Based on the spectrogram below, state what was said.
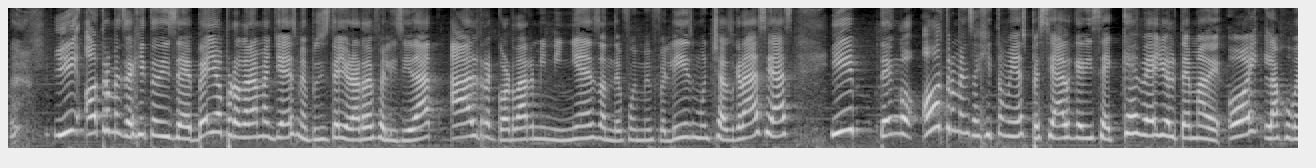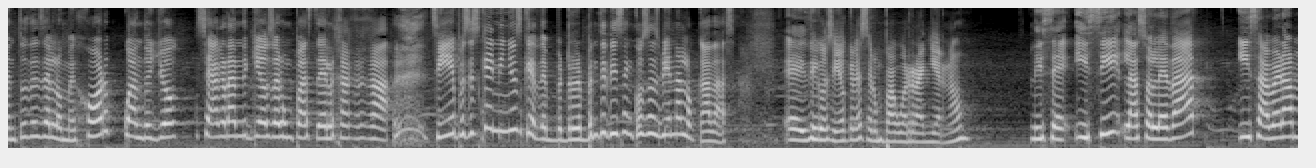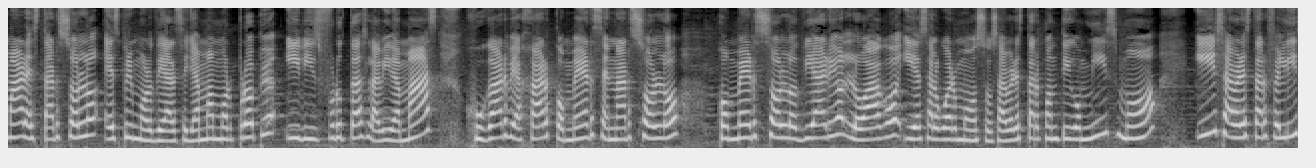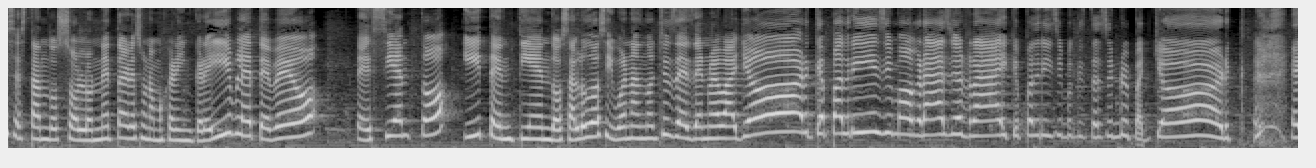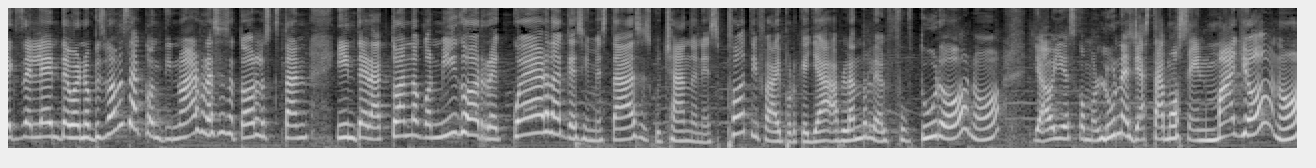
Y otro mensajito dice, bello programa Jess, me pusiste a llorar de felicidad al recordar mi niñez donde fui muy feliz, muchas gracias. Y tengo otro mensajito muy especial que dice, qué bello el tema de hoy, la juventud es de lo mejor, cuando yo sea grande quiero hacer un pastel, jajaja. Sí, pues es que hay niños que de repente dicen cosas bien alocadas. Eh, digo, si yo quería ser un Power Ranger, ¿no? Dice, y sí, la soledad y saber amar, estar solo es primordial. Se llama amor propio y disfrutas la vida más. Jugar, viajar, comer, cenar solo, comer solo diario, lo hago y es algo hermoso. Saber estar contigo mismo y saber estar feliz estando solo. Neta, eres una mujer increíble, te veo. Te siento y te entiendo. Saludos y buenas noches desde Nueva York. ¡Qué padrísimo! Gracias, Ray. ¡Qué padrísimo que estás en Nueva York! Excelente. Bueno, pues vamos a continuar. Gracias a todos los que están interactuando conmigo. Recuerda que si me estás escuchando en Spotify, porque ya hablándole al futuro, ¿no? Ya hoy es como lunes, ya estamos en mayo, ¿no?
